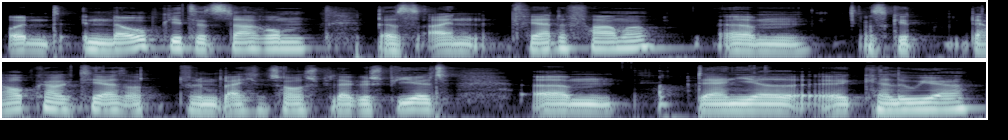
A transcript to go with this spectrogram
Und in Nope geht es jetzt darum, dass ein Pferdefarmer, ähm, es geht, der Hauptcharakter ist auch von dem gleichen Schauspieler gespielt, ähm, Daniel äh, Kaluuya,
